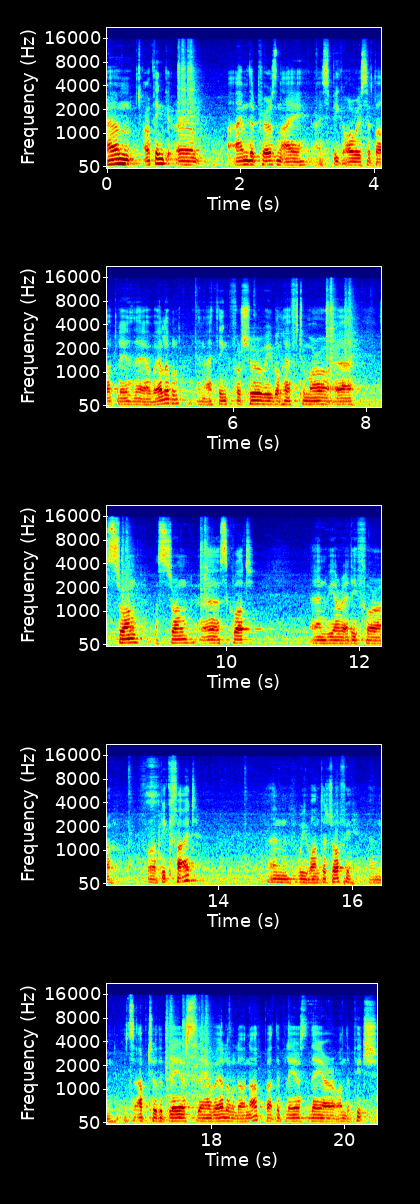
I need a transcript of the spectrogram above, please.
Um, I think uh, I'm the person I, I speak always about players that are available, and I think for sure we will have tomorrow a strong, a strong uh, squad, and we are ready for for a big fight, and we want a trophy. And it's up to the players they are available or not, but the players they are on the pitch.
